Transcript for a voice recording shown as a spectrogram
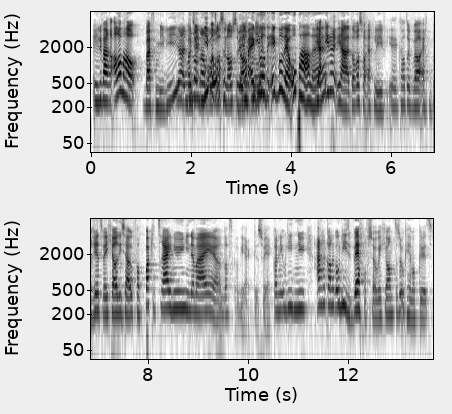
En jullie waren allemaal bij familie. Ja, want niemand was in Amsterdam. Maar ik wilde, ik wilde jou ophalen, ja, ja, dat was wel echt lief. Ik had ook wel echt Brit, weet je wel. Die zei ook van, pak je trein nu hier naar mij. Ja, dan dacht ik ook, ja, kut. Zo, ja, kan ik ook niet nu... Eigenlijk kan ik ook niet weg of zo, weet je. Want dat is ook helemaal kut.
